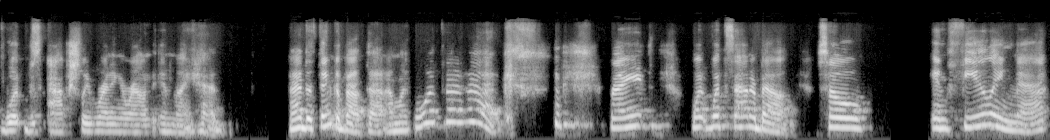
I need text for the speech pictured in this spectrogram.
what was actually running around in my head. I had to think about that. I'm like, what the heck? right? What what's that about? So in feeling that,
